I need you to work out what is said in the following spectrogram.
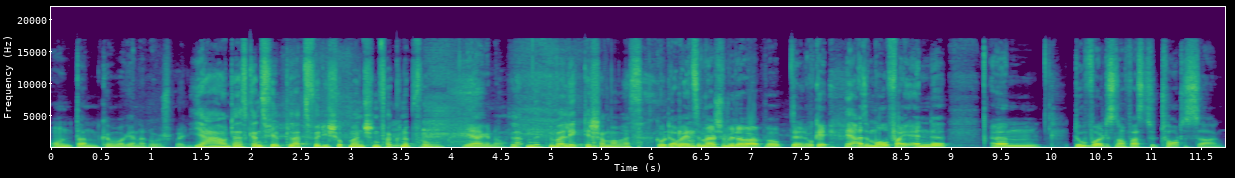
Und dann können wir gerne darüber sprechen. Ja, und da ist ganz viel Platz für die Schuppmannschen Verknüpfungen. Ja, genau. Überleg dir schon mal was. Gut, aber jetzt sind wir schon wieder bei Bob Dylan. Okay, Ja. also MoFi Ende. Ähm, du wolltest noch was zu Tortoise sagen.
